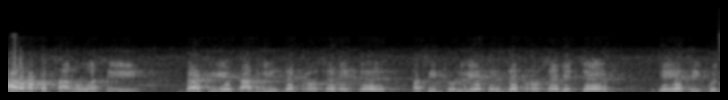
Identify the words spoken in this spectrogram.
ਹਰ ਵਕਤ ਸਾਨੂੰ ਅਸੀਂ ਬੈਠੀਏ ਤਦ ਵੀ ਇਸ ਦੇ ਭਰੋਸੇ ਵਿੱਚ, ਅਸੀਂ ਟੁਰੀਏ ਤੇ ਇਸ ਦੇ ਭਰੋਸੇ ਵਿੱਚ। ਜੇ ਅਸੀਂ ਕੁਝ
